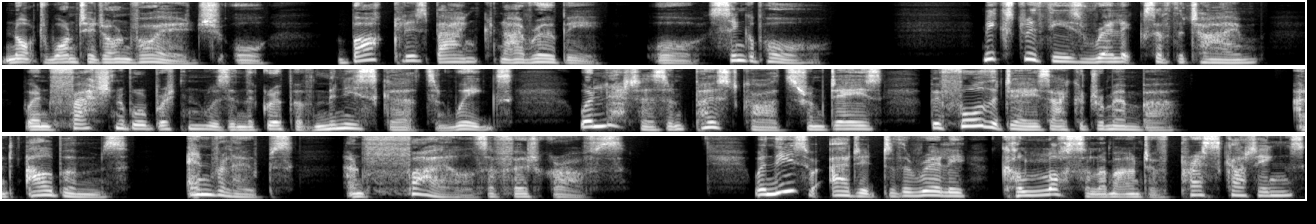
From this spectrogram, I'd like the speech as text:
Not wanted on voyage, or Barclays Bank, Nairobi, or Singapore. Mixed with these relics of the time, when fashionable Britain was in the grip of miniskirts and wigs, were letters and postcards from days before the days I could remember and albums, envelopes, and files of photographs. When these were added to the really colossal amount of press cuttings,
